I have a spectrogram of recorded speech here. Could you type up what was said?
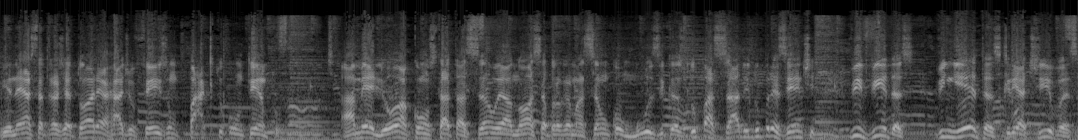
E nessa trajetória, a rádio fez um pacto com o tempo. A melhor constatação é a nossa programação com músicas do passado e do presente, vividas, vinhetas criativas,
